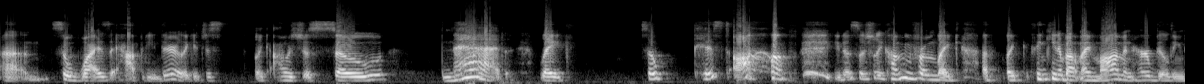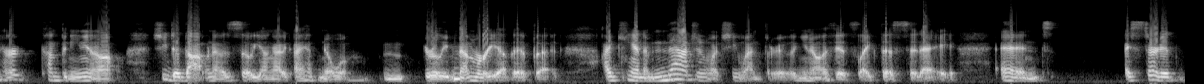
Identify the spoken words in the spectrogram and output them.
Um, so why is it happening there? Like it just like I was just so mad, like so pissed off, you know, especially coming from like a, like thinking about my mom and her building her company. You know, she did that when I was so young. I, I have no mm, early memory of it, but I can't imagine what she went through. You know, if it's like this today, and I started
